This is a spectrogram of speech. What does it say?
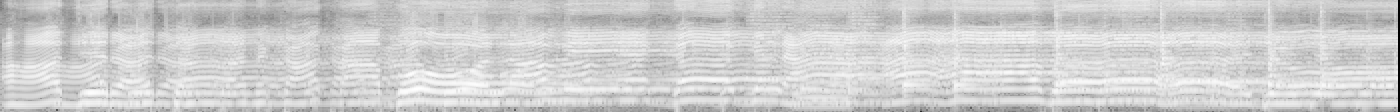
આજ રતન કાકા બોલાવે ગગલા આવજો.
